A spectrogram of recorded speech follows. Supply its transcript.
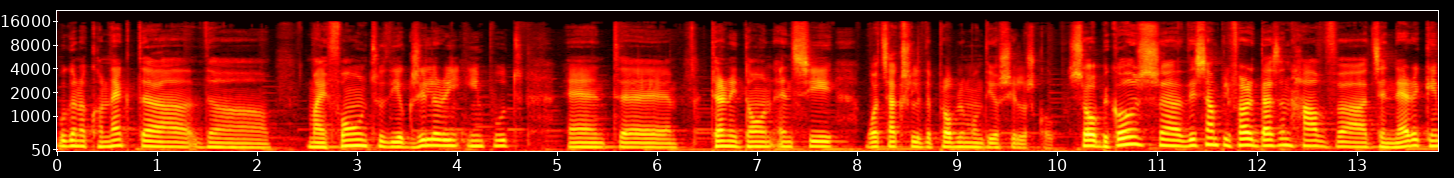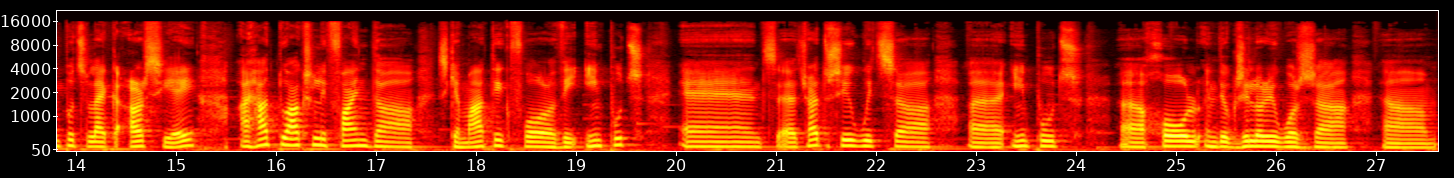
we're gonna connect uh, the my phone to the auxiliary input and uh, turn it on and see what's actually the problem on the oscilloscope. So because uh, this amplifier doesn't have uh, generic inputs like RCA, I had to actually find the schematic for the inputs and uh, try to see which uh, uh, inputs hole in the auxiliary was um,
